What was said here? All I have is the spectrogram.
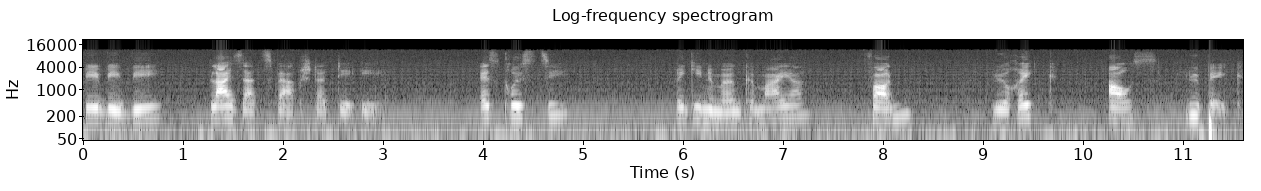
www.bleisatzwerkstatt.de. Es grüßt Sie Regine Mönkemeyer von Lyrik aus Lübeck.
